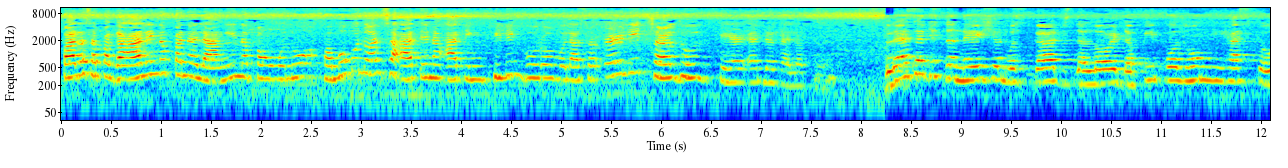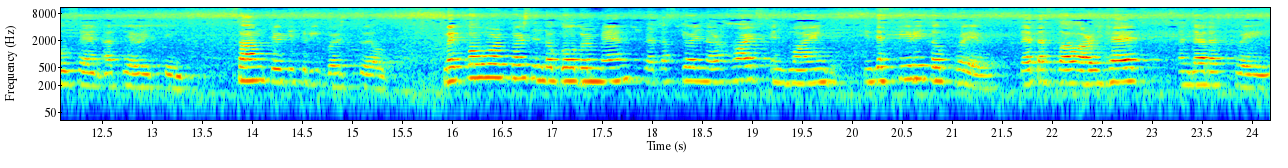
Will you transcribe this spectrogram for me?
para sa pag-aalay ng panalangin na pamumuno, pamumunuan sa atin ng ating piling guro mula sa Early Childhood Care and Development. Blessed is the nation whose God is the Lord, the people whom He has chosen as heritage. Psalm 33 verse 12. My co-workers in the government, let us join our hearts and mind in the spirit of prayer. Let us bow our heads and let us pray.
